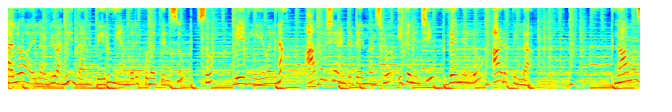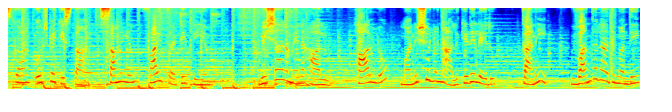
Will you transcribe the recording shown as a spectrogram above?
హలో ఐ లవ్ యూ అని దాని పేరు మీ అందరికి కూడా తెలుసు. సో ఏది ఏమైనా ఆకర్ష ఎంటర్టైన్మెంట్స్లో ఇక నుంచి వెన్నెల్లో ఆడపిల్ల. నామస్గాన్ ఉజ్బెకిస్తాన్ సమయం ఫైవ్ థర్టీ పిఎం విశాలమైన హాలు. హాల్లో మనుషులున్న అలికిడి లేదు. కాని వందలాది మంది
